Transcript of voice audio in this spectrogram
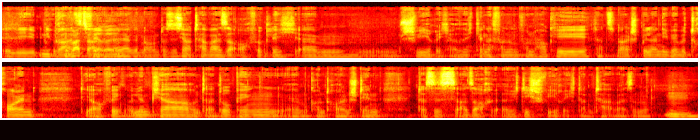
in die, in die Privatsphäre. Ja, genau. Und das ist ja teilweise auch wirklich ähm, schwierig. Also ich kenne das von, von Hockey-Nationalspielern, die wir betreuen, die auch wegen Olympia unter Doping-Kontrollen stehen. Das ist also auch richtig schwierig dann teilweise. Ne? Mhm.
